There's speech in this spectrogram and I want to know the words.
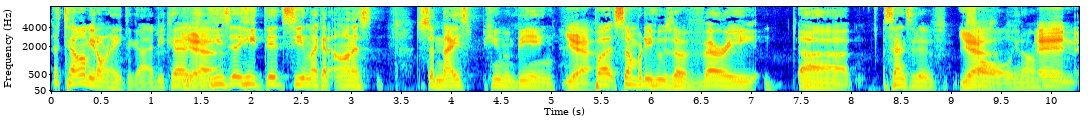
just tell him you don't hate the guy because Yeah. he's, he did seem like an honest, just a nice human being. Yeah. But somebody who's a very, uh, sensitive yeah. soul, you know? And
